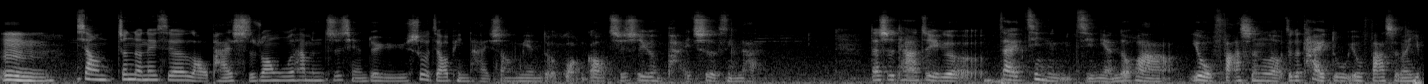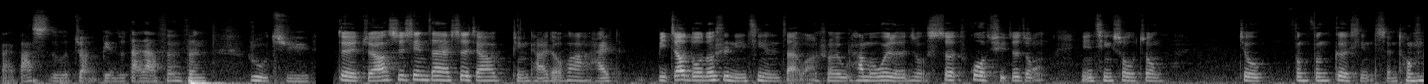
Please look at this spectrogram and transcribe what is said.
嗯，像真的那些老牌时装屋，他们之前对于社交平台上面的广告，其实是一个很排斥的心态。但是它这个在近几年的话，又发生了这个态度又发生了一百八十度的转变，就大家纷纷入局。对，主要是现在社交平台的话，还比较多都是年轻人在玩，所以他们为了这种社获取这种年轻受众，就纷纷各显神通。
